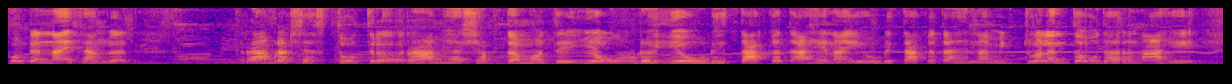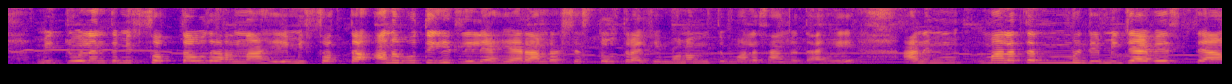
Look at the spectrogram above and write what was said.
खोटं नाही सांगत. रामरक्षा स्तोत्र. राम ह्या शब्दामध्ये एवढं एवढी ताकद आहे ना एवढी ताकद आहे ना मी ज्वलंत उदाहरण आहे. मी ज्वलंत मी स्वतः उदाहरण आहे. मी स्वतः अनुभूती घेतलेली आहे या रामरक्षा स्तोत्राची म्हणून मी तुम्हाला सांगत आहे. आणि मला तर म्हणजे मी ज्यावेळेस त्या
